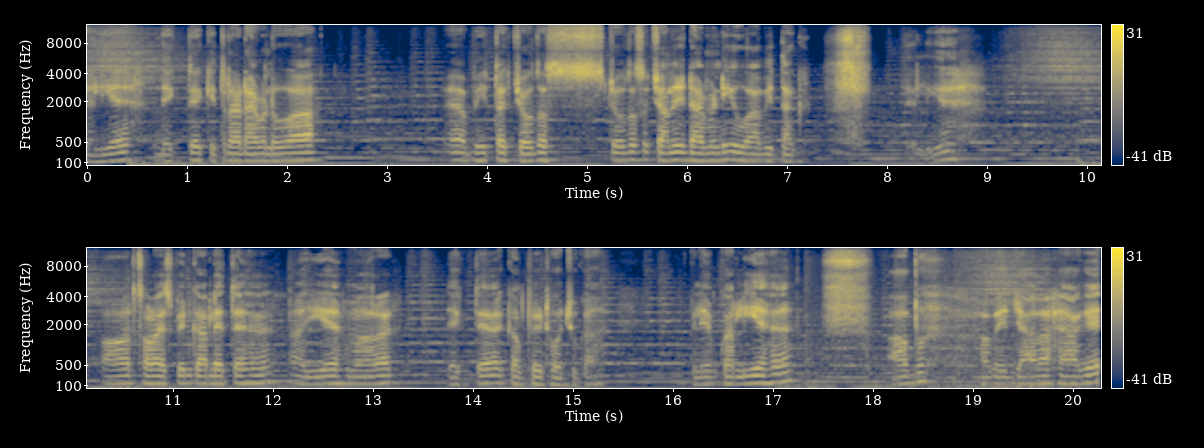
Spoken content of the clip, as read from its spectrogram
चलिए, देखते कितना डायमंड हुआ। अभी तक चौदह चौदह सौ चालीस डायमंड ही हुआ अभी तक। चलिए और थोड़ा स्पिन कर लेते हैं। ये हमारा देखते हैं कंप्लीट हो चुका है। क्लेम कर लिए हैं। अब हमें जा रहा है आगे।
